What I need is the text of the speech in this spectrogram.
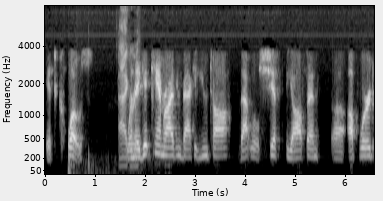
it's close. I When they get Cam Rising back at Utah, that will shift the offense uh, upward.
